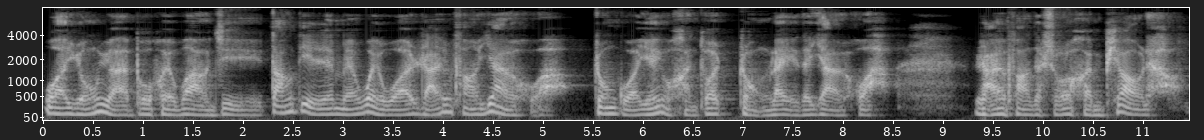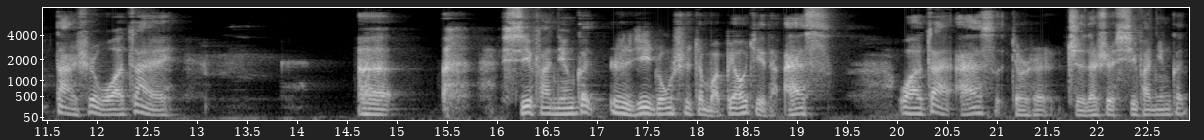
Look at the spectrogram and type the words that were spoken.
我永远不会忘记当地人民为我燃放焰火。中国也有很多种类的烟花，燃放的时候很漂亮。但是我在呃西凡宁根日记中是这么标记的：S。我在 S 就是指的是西凡宁根。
